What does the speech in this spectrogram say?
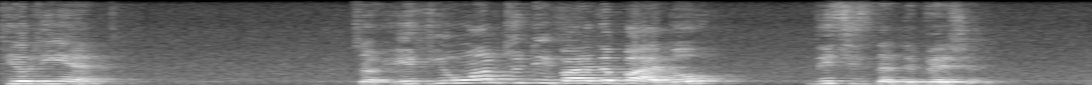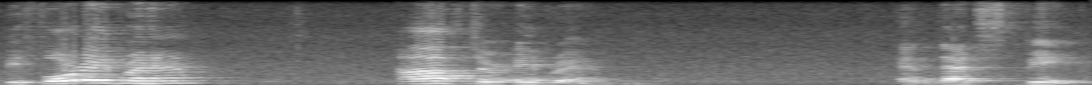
till the end. So if you want to divide the Bible, this is the division. Before Abraham, after Abraham. And that's big.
